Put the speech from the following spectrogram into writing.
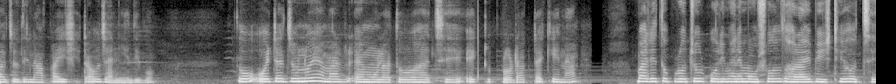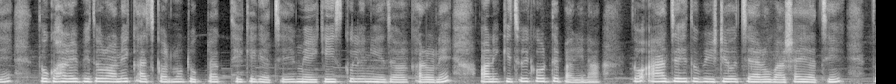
আর যদি না পাই সেটাও জানিয়ে দিব। তো ওইটার জন্যই আমার মূলত হচ্ছে একটু প্রোডাক্টটা কেনা। বাইরে তো প্রচুর পরিমাণে মৌসুল ধরায় বৃষ্টি হচ্ছে, তো ঘরের ভিতর অনেক কাজকর্ম টুকটাক থেকে গেছে, মেয়েকে স্কুলে নিয়ে যাওয়ার কারণে অনেক কিছুই করতে পারি না। তো আজ যেহেতু বৃষ্টি হচ্ছে, আরও বাসায় আছি, তো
